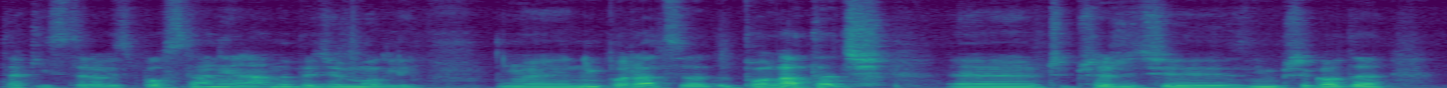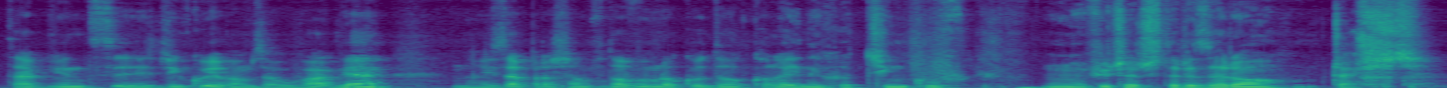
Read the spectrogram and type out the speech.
taki sterowiec powstanie, a my będziemy mogli e, nim polatać, e, czy przeżyć e, z nim przygodę. Tak więc dziękuję Wam za uwagę. No i zapraszam w nowym roku do kolejnych odcinków mm, Future 4.0. Cześć!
